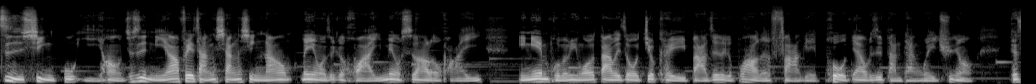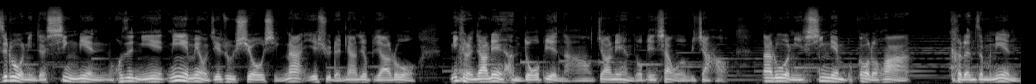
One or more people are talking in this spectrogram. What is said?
自信不疑哈，就是你要非常相信，然后没有这个怀疑，没有丝毫的怀疑，你念普门品或大悲咒就可以把这个不好的法给破掉，或是反弹回去哦。可是如果你的信念，或者你也你也没有接触修行，那也许能量就比较弱，你可能就要练很多遍呐哦，就要练很多遍，效果会比较好。那如果你信念不够的话，可能怎么念，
